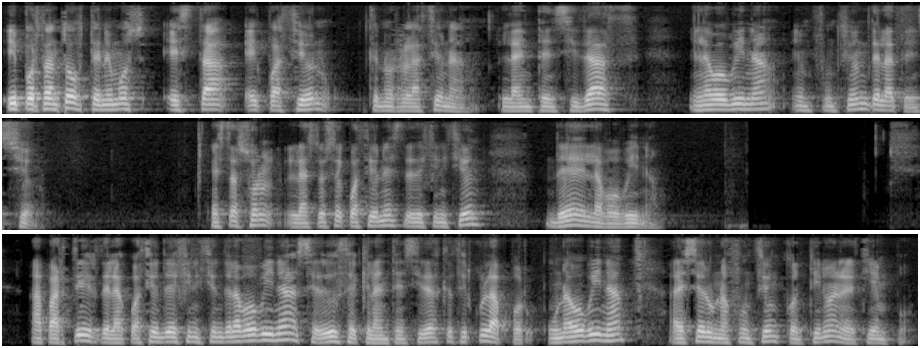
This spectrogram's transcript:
Y por tanto obtenemos esta ecuación que nos relaciona la intensidad en la bobina en función de la tensión. Estas son las dos ecuaciones de definición de la bobina. A partir de la ecuación de definición de la bobina, se deduce que la intensidad que circula por una bobina ha de ser una función continua en el tiempo,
